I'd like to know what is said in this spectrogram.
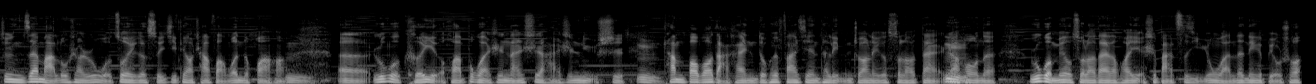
就是你在马路上，如果做一个随机调查访问的话，哈，嗯。呃，如果可以的话，不管是男士还是女士，嗯，他们包包打开，你都会发现它里面装了一个塑料袋。嗯。然后呢，如果没有塑料袋的话，也是把自己用完的那个，比如说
